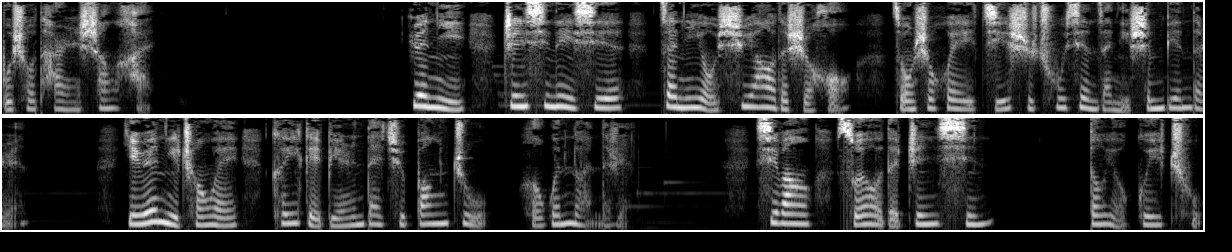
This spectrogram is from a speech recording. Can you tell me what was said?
不受他人伤害。愿你珍惜那些在你有需要的时候总是会及时出现在你身边的人，也愿你成为可以给别人带去帮助和温暖的人。希望所有的真心都有归处。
